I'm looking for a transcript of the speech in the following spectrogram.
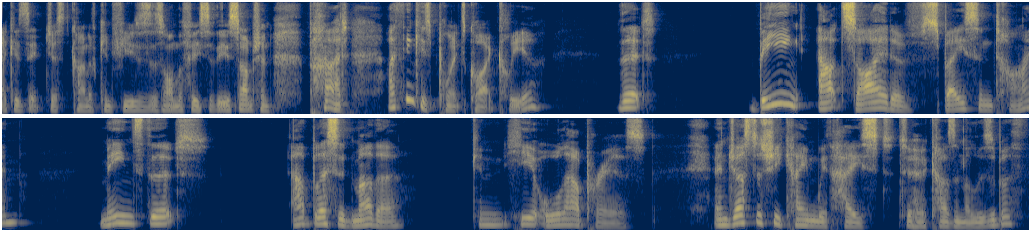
because uh, it just kind of confuses us on the Feast of the Assumption. But I think his point's quite clear that being outside of space and time means that our Blessed Mother can hear all our prayers and just as she came with haste to her cousin Elizabeth,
